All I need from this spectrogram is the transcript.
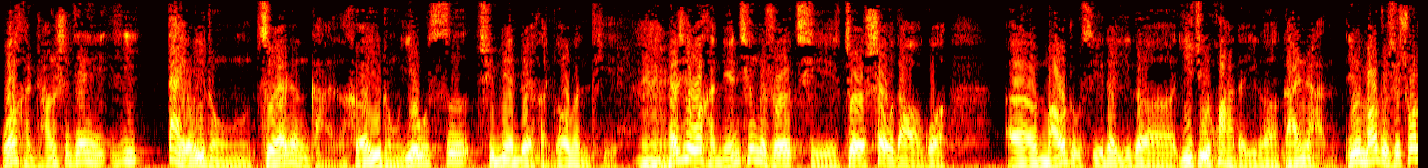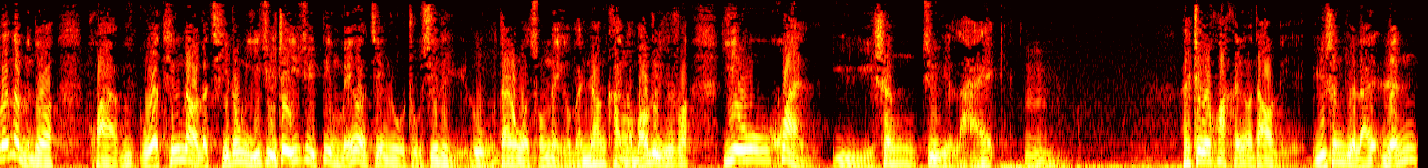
我很长时间一带有一种责任感和一种忧思去面对很多问题，嗯而且我很年轻的时候起就受到过。呃，毛主席的一个一句话的一个感染，因为毛主席说了那么多话，我听到了其中一句，这一句并没有进入主席的语录，但是我从哪个文章看到，毛主席说“忧患与生俱来”，嗯，哎，这个话很有道理，与生俱来。人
